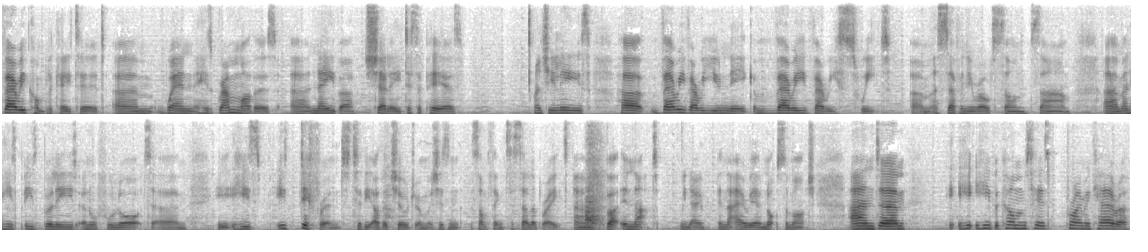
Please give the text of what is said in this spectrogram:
very complicated um, when his grandmother's uh, neighbour Shelley disappears, and she leaves her very, very unique and very, very sweet um, a seven-year-old son Sam, um, and he's he's bullied an awful lot. Um, he, he's he's different to the other children, which isn't something to celebrate. Um, but in that you know in that area, not so much, and. Um, he, he becomes his primary carer,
